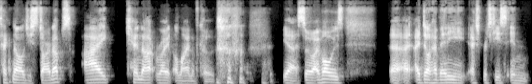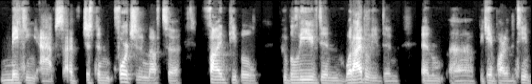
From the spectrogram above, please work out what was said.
technology startups, I cannot write a line of code. yeah, so I've always uh, I don't have any expertise in making apps. I've just been fortunate enough to find people who believed in what I believed in and uh, became part of the team.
